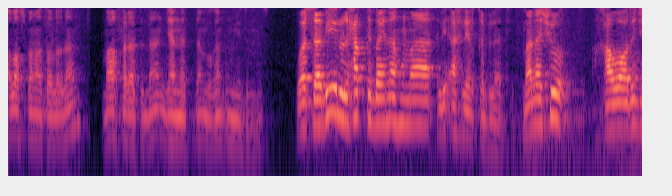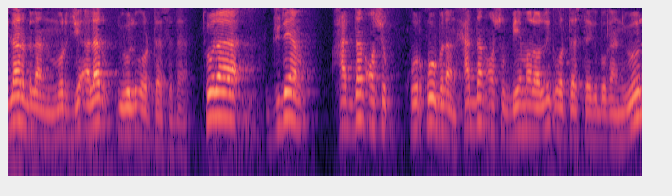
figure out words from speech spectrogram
Alloh subhanaa taolodan mag'firatidan jannatdan bo'lgan umidimiz. Mana shu havorijlar bilan murjialar yo'li o'rtasida. To'la judayam haddan oshiq qo'rquv bilan haddan oshiq bemalollik o'rtasidagi bo'lgan yo'l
